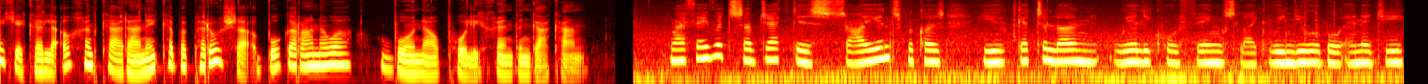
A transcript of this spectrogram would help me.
یەکێکە لە ئەو خوێندکارانەی کە بە پەرۆشە بۆ گەڕانەوە بۆ ناو پۆلی خوێندنگاکان. My favorite subject is science because you get to learn really cool things like renewable energy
